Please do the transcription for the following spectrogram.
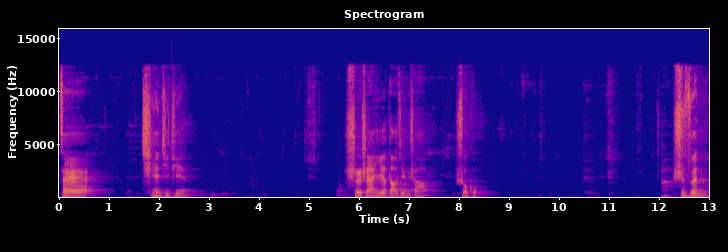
在前几天。《十善业道经》上说过，啊，世尊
